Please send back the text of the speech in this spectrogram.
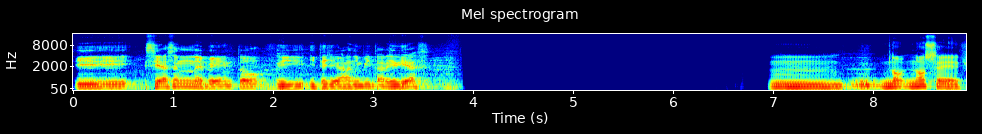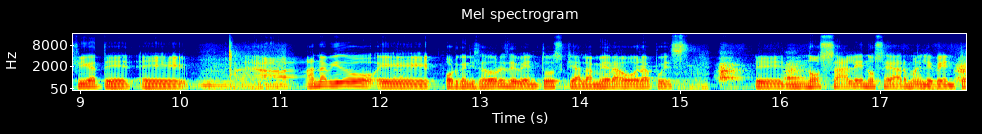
Si, si hacen un evento y, y te llegan a invitar, ¿irías? Mm, no, no sé, fíjate, eh, han habido eh, organizadores de eventos que a la mera hora pues eh, no sale, no se arma el evento,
